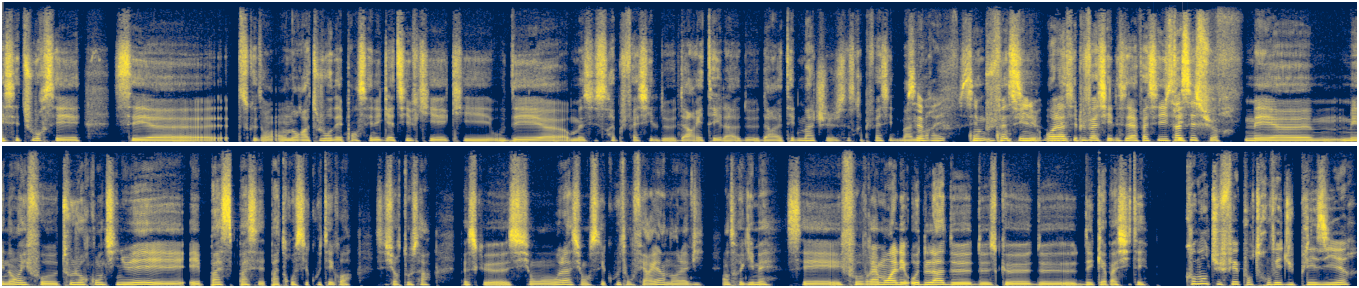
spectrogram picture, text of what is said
Et c'est toujours c'est c'est euh, parce que on aura toujours des pensées négatives qui qui ou des euh, mais ce serait plus facile d'arrêter là de d'arrêter le match ce serait plus facile. Bah, c'est vrai c'est plus facile. Voilà c'est plus facile c'est la facilité. Ça c'est sûr. Mais euh, mais non il faut toujours continuer et, et pas pas pas trop s'écouter quoi. C'est surtout ça. Parce que si on voilà si on s'écoute on fait rien dans la vie entre guillemets. C'est il faut vraiment aller au-delà de, de ce que de des capacités. Comment tu fais pour trouver du plaisir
